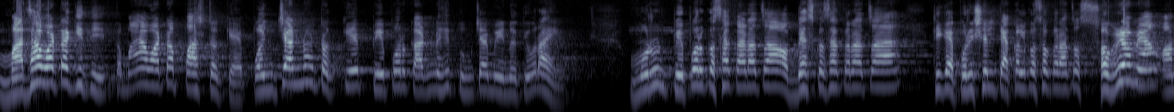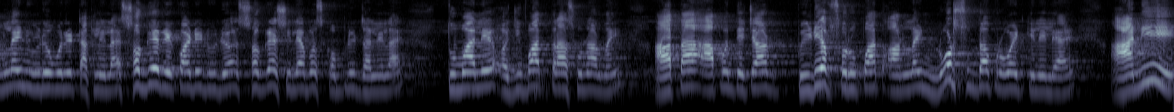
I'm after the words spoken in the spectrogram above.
माझा वाटा किती? तर माझा वाटा पाच टक्के आहे. पंच्याण्णव टक्के पेपर काढणं हे तुमच्या मेहनतीवर आहे. म्हणून पेपर कसा काढायचा अभ्यास कसा करायचा ठीक आहे? परीक्षेला टॅकल कसं करायचं सगळं म्या ऑनलाईन व्हिडिओमध्ये टाकलेला आहे. सगळे रेकॉर्डेड व्हिडिओ आहे. सगळ्या सिलेबस कंप्लीट झालेला आहे. तुम्हाला अजिबात त्रास होणार नाही. आता आपण त्याच्यावर पी डी एफ स्वरूपात ऑनलाईन नोट्ससुद्धा प्रोव्हाइड केलेले आहे. आणि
